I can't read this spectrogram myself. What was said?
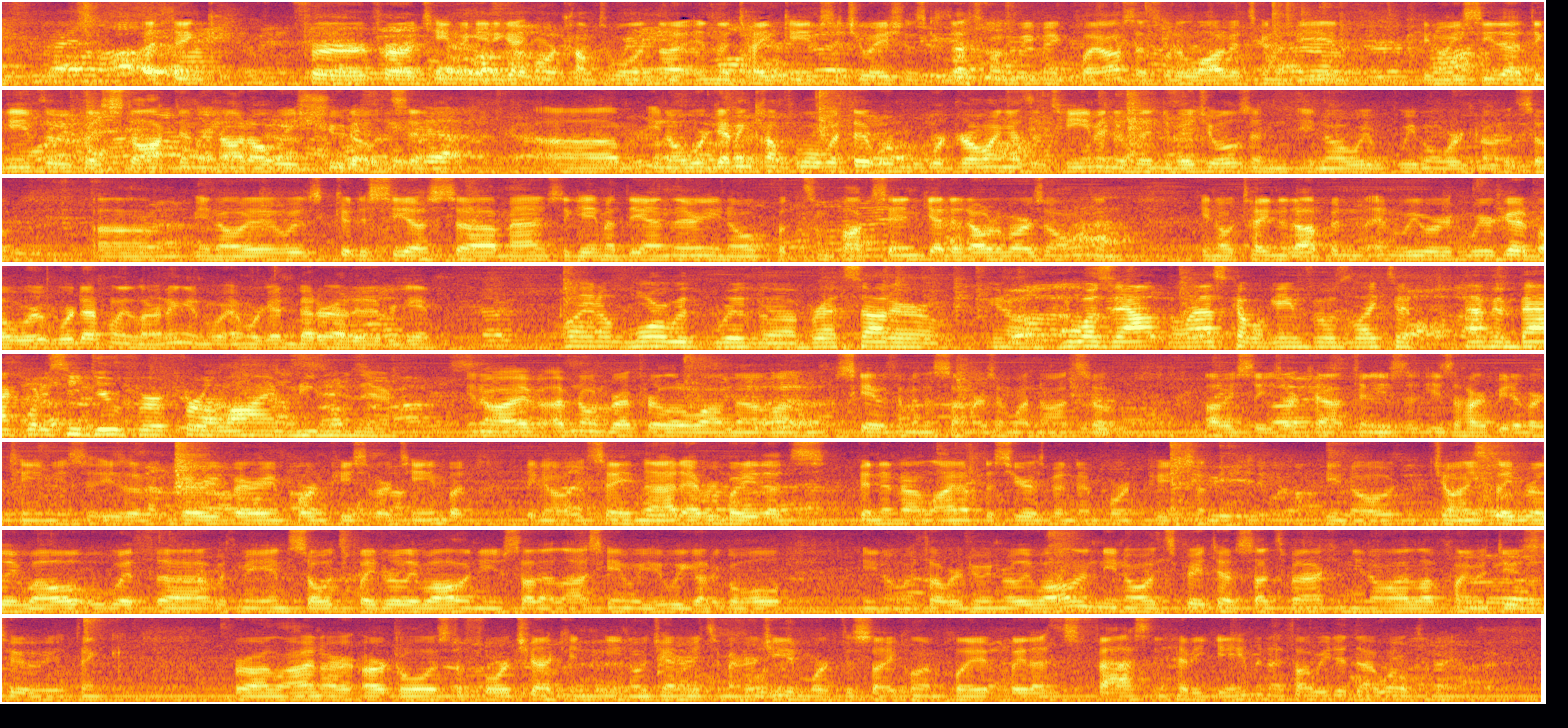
I think for, for our team, we need to get more comfortable in the in the tight game situations because that's when we make playoffs. That's what a lot of it's going to be. And you know, you see that the games that we play Stockton, they're not always shootouts, and um, you know, we're getting comfortable with it. We're, we're growing as a team and as individuals, and you know, we, we've been working on it. So, um, you know, it was good to see us uh, manage the game at the end there. You know, put some pucks in, get it out of our zone, and you know, tighten it up, and, and we were we were good. But we're, we're definitely learning, and we're, and we're getting better at it every game. Playing more with with uh, Brett Sutter, you know, he wasn't out the last couple games. What was it like to have him back? What does he do for, for a line when he's in there? You know, I've, I've known Brett for a little while now. I skate with him in the summers and whatnot. So obviously he's our captain. He's, he's the heartbeat of our team. He's, he's a very, very important piece of our team. But, you know, saying that, everybody that's been in our lineup this year has been an important piece. And, you know, Johnny played really well with uh, with me, and Sods played really well. And you saw that last game, we, we got a goal. You know, I thought we were doing really well. And, you know, it's great to have Suds back. And, you know, I love playing with dudes too. I think for our line, our, our goal is to forecheck and, you know, generate some energy and work the cycle and play, play that fast and heavy game. And I thought we did that well tonight.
